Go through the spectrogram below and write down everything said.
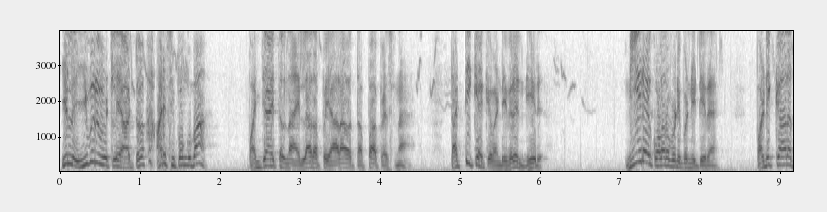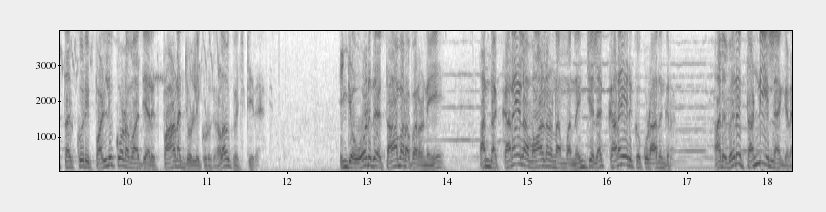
இல்ல இவர் வீட்லயே ஆட்டும் அரிசி பொங்குமா? பஞ்சாயத்துல நான் எல்லாரும் இப்ப யாராவது தப்பா பேசினா? தட்டி கேட்க வேண்டியவரே நீரு. நீரே குளறுபடி பண்ணிட்டீரேன் படிக்காத தற்கொலை பள்ளிக்கூட வாத்தியாருக்கு பாடம் சொல்லி கொடுக்குற அளவுக்கு வச்சுட்டீரேன் இங்க ஓடுத தாமரபரணி அந்த கரையில வாழ்ற நம்ம நெஞ்சில கரை இருக்க கூடாதுங்கிற. அது வெறும் தண்ணி இல்லங்கிற.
